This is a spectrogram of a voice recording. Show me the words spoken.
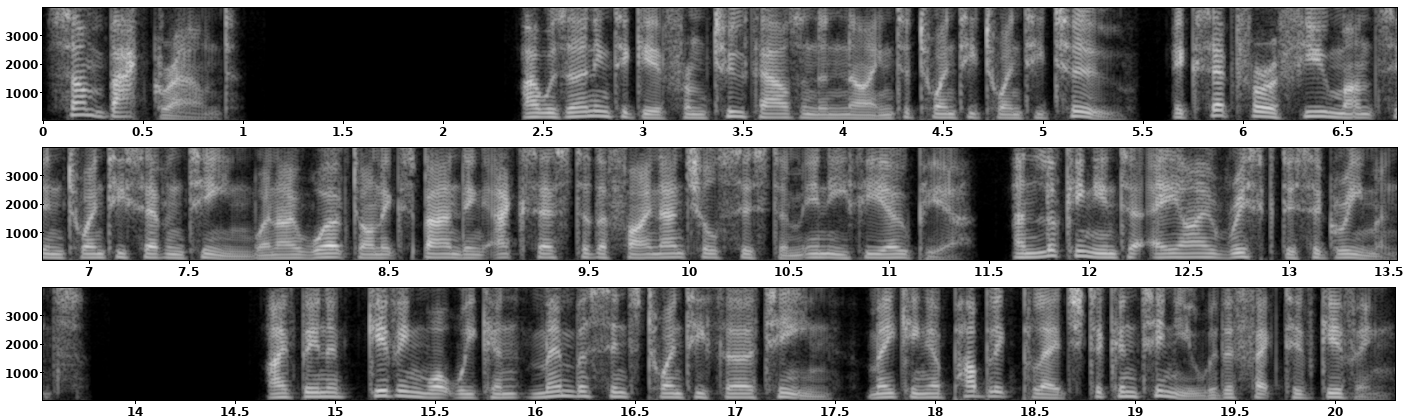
Some background I was earning to give from 2009 to 2022, except for a few months in 2017 when I worked on expanding access to the financial system in Ethiopia and looking into AI risk disagreements. I've been a Giving What We Can member since 2013, making a public pledge to continue with effective giving.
